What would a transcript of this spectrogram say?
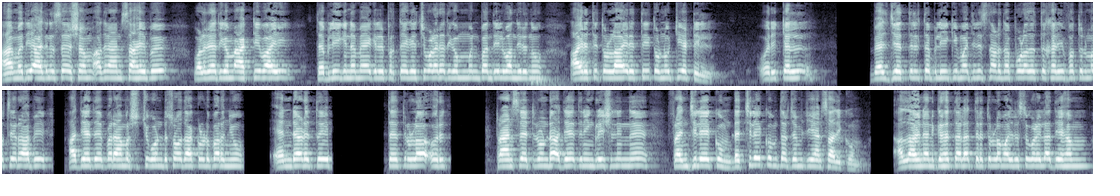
അഹമ്മദി ആയതിനു ശേഷം അദ്നാൻ സാഹിബ് വളരെയധികം ആക്റ്റീവായി തബ്ലീഗിന്റെ മേഖലയിൽ പ്രത്യേകിച്ച് വളരെയധികം മുൻപന്തിയിൽ വന്നിരുന്നു. ആയിരത്തി തൊള്ളായിരത്തി തൊണ്ണൂറ്റിയെട്ടിൽ ഒരിക്കൽ ബെൽജിയത്തിൽ തബ്ലീഗി മജ്ലിസ് നടന്നപ്പോൾ അതത്ത് ഖലീഫത്തുൽ മസീറാബി അദ്ദേഹത്തെ പരാമർശിച്ചുകൊണ്ട് ശ്രോതാക്കളോട് പറഞ്ഞു എന്റെ അടുത്ത് ഇത്തരത്തിലുള്ള ഒരു ട്രാൻസ്ലേറ്റർ ഉണ്ട്. അദ്ദേഹത്തിന് ഇംഗ്ലീഷിൽ നിന്ന് ഫ്രഞ്ചിലേക്കും ഡച്ചിലേക്കും തർജമ ചെയ്യാൻ സാധിക്കും. അള്ളാഹുവിന്റെ അനുഗ്രഹത്താൽ അത്തരത്തിലുള്ള മജ്ലിസുകളിൽ അദ്ദേഹം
